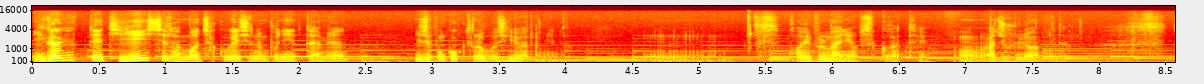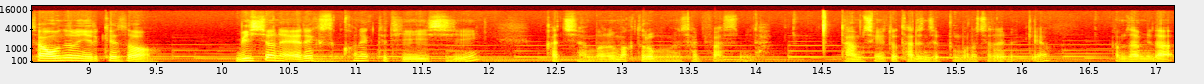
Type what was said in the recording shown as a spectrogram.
이 가격대 DAC를 한번 찾고 계시는 분이 있다면 이 제품 꼭 들어보시기 바랍니다. 음, 거의 불만이 없을 것 같아요. 어, 아주 훌륭합니다. 자 오늘은 이렇게 해서 미션의 LX 커넥트 DAC 같이 한번 음악 들어보면서 살펴봤습니다. 다음 시간에 또 다른 제품으로 찾아뵐게요. 감사합니다.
